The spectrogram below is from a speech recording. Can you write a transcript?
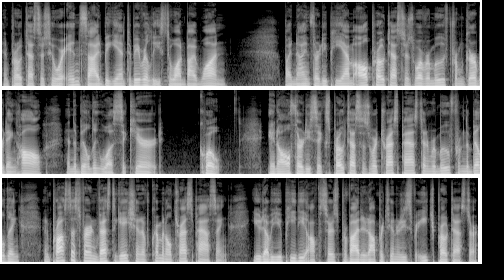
and protesters who were inside began to be released one by one. By 9:30 p.m., all protesters were removed from Gerberding Hall and the building was secured. Quote, in all, 36 protesters were trespassed and removed from the building and processed for investigation of criminal trespassing. UWPD officers provided opportunities for each protester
